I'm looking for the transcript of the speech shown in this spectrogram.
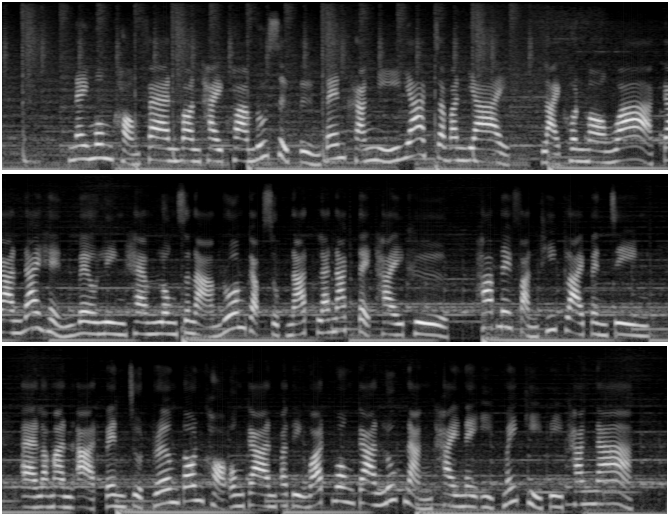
ในมุมของแฟนบอลไทยความรู้สึกตื่นเต้นครั้งนี้ยากจะบรรยาย หลายคนมองว่าการได้เห็นเบลลิงแฮมลงสนามร่วมกับสุพนัทและนักเตะไทยคือ ภาพในฝันที่กลายเป็นจริง แอลมันอาจเป็นจุดเริ่มต้นขององค์การปฏิวัติวงการลูกหนังไทยในอีกไม่กี่ปีข้างหน้า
